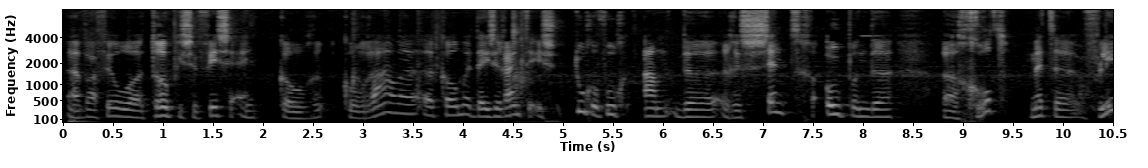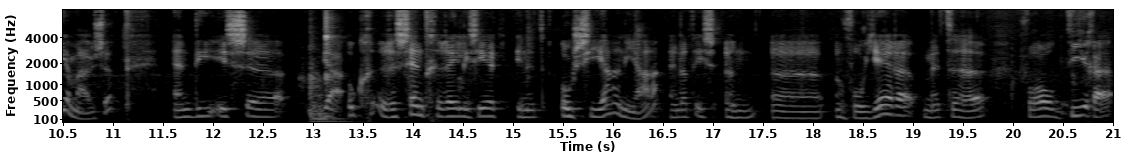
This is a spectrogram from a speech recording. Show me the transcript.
eh, waar veel eh, tropische vissen en kor- koralen eh, komen. Deze ruimte is toegevoegd aan de recent geopende eh, grot met de vleermuizen. En die is eh, ja, ook recent gerealiseerd in het Oceania. En dat is een, eh, een volière met eh, vooral dieren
